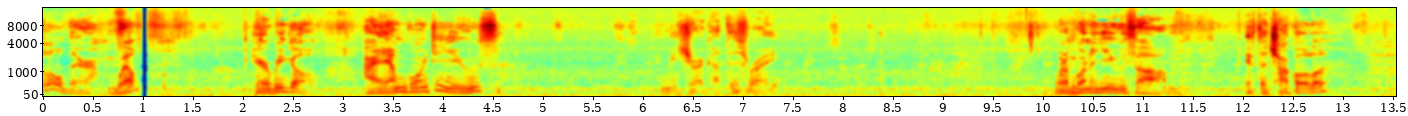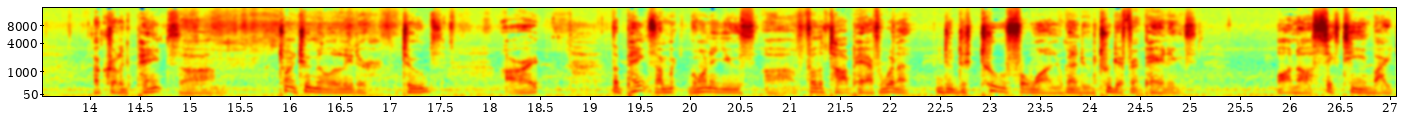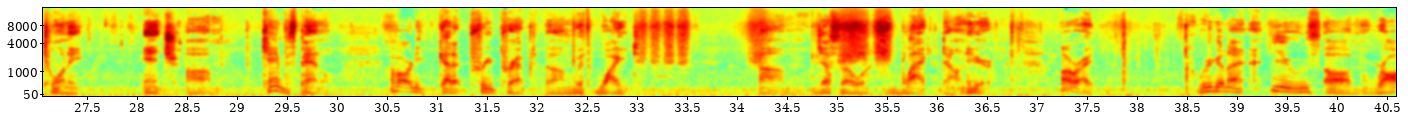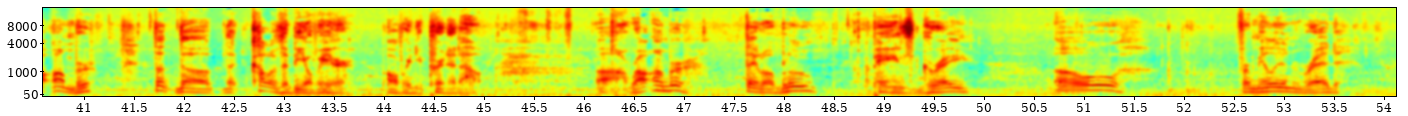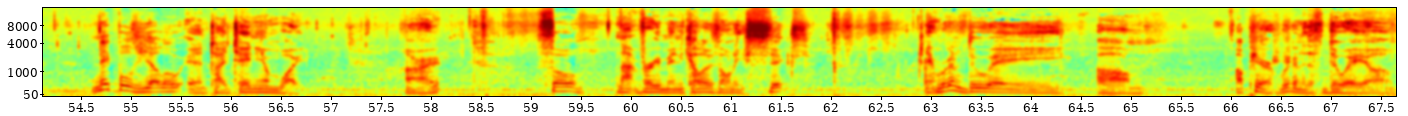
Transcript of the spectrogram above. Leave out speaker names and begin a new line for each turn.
Hello there. Well, here we go. I am going to use, make sure I got this right. What I'm going to use um, is the Chalkola acrylic paints, um, 22 milliliter tubes. All right. The paints I'm going to use uh, for the top half, we're going to do two for one. We're going to do two different paintings on a 16 by 20 inch um, canvas panel. I've already got it pre-prepped um, with white um, gesso black down here. All right, we're gonna use um, raw umber. The, the, the colors will be over here already printed out. Uh, raw umber, phthalo blue, Payne's gray, oh, vermilion red, Naples yellow, and titanium white. All right, so not very many colors, only six. And we're gonna do a, um, up here, we're gonna just do a um,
